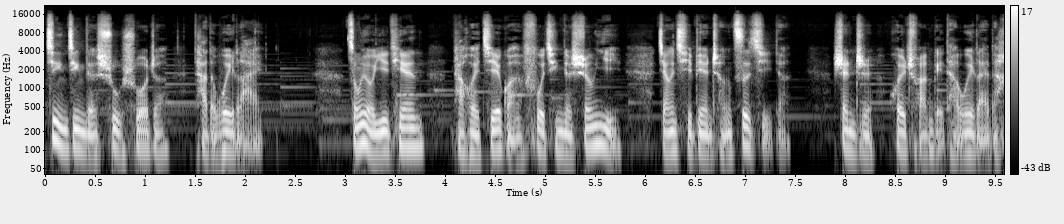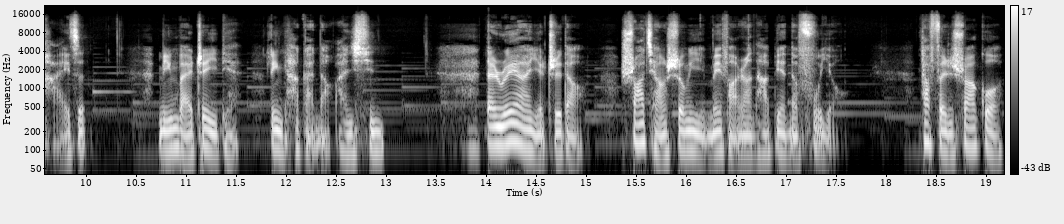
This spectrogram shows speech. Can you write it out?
静静地诉说着他的未来。总有一天，他会接管父亲的生意，将其变成自己的，甚至会传给他未来的孩子。明白这一点，令他感到安心。但瑞安也知道，刷墙生意没法让他变得富有。他粉刷过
